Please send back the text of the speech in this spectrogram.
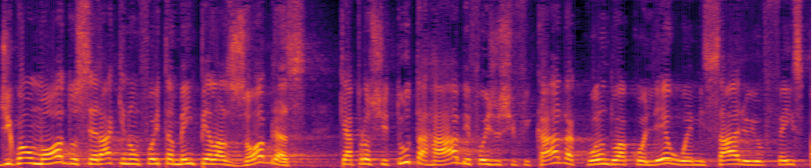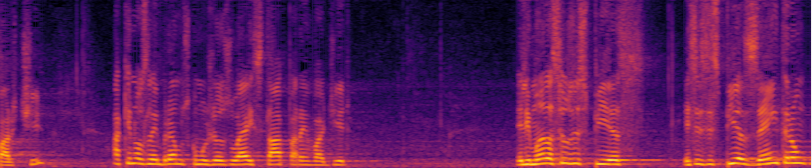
de igual modo, será que não foi também pelas obras que a prostituta Raabe foi justificada quando acolheu o emissário e o fez partir? Aqui nós lembramos como Josué está para invadir. Ele manda seus espias. Esses espias entram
